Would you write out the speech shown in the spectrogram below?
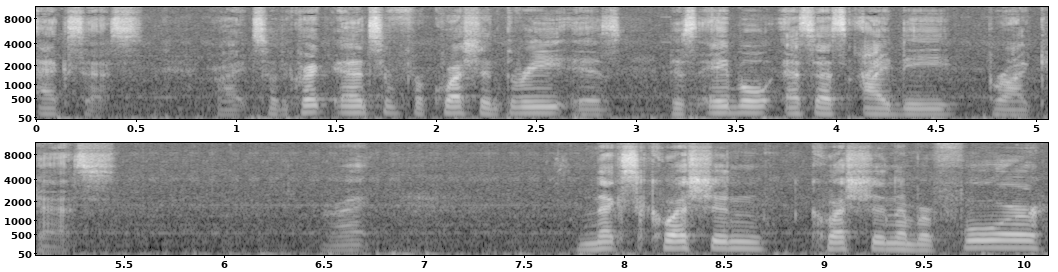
access. All right. So the correct answer for question three is disable SSID broadcast. All right. Next question, question number four.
